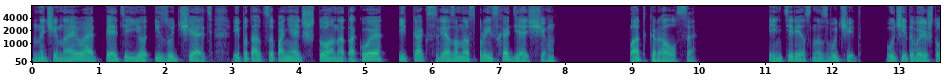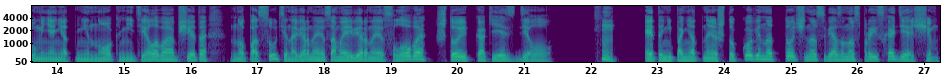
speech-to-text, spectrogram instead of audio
начинаю опять ее изучать и пытаться понять, что она такое и как связано с происходящим. Подкрался. Интересно звучит учитывая, что у меня нет ни ног, ни тела вообще-то, но по сути, наверное, самое верное слово, что и как я сделал. Хм, эта непонятная штуковина точно связана с происходящим,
